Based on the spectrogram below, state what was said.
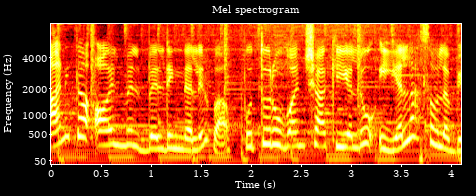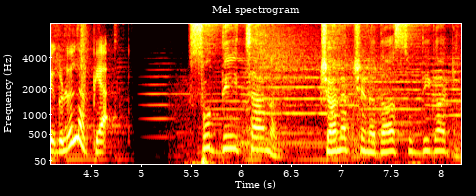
ಅನಿತಾ ಆಯಿಲ್ ಮಿಲ್ ಬಿಲ್ಡಿಂಗ್ನಲ್ಲಿರುವ ಪುತ್ತೂರು ಒನ್ ಶಾಖೆಯಲ್ಲೂ ಈ ಎಲ್ಲ ಸೌಲಭ್ಯಗಳು ಲಭ್ಯ. ಸುದ್ದಿ ಚಾನಲ್ ಕ್ಷಣ ಕ್ಷಣದ ಸುದ್ದಿಗಾಗಿ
